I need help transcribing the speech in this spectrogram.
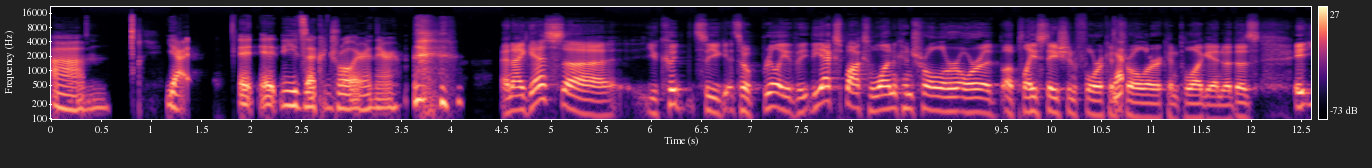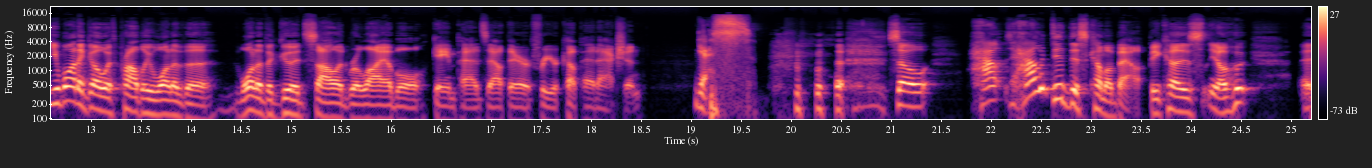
um, yeah, it, it needs a controller in there. and I guess uh, you could so you get so really the, the Xbox One controller or a, a PlayStation 4 controller yep. can plug in, but those it, you want to go with probably one of the one of the good, solid, reliable game pads out there for your Cuphead action. Yes. so how how did this come about? Because you know who. Uh,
